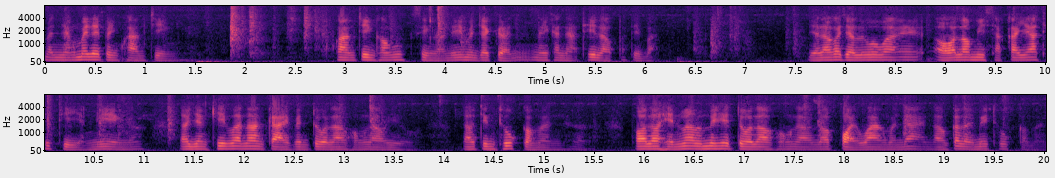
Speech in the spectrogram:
มันยังไม่ได้เป็นความจริง ความจริงของสิ่งเหล่านี้มันจะเกิดในขณะที่เราปฏิบัติ เดี๋ยวเราก็จะรู้ว่า อ๋อ เรามีสักกายทิฏฐิอย่างนี้เองเนาะ เรายังคิดว่าร่างกายเป็นตัวเราของเราอยู่ เราจึงทุกข์กับมันเอ พอเราเห็นว่ามันไม่ใช่ตัวเราของเรา เราปล่อยวางมันได้ เราก็เลยไม่ทุกข์กับมัน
